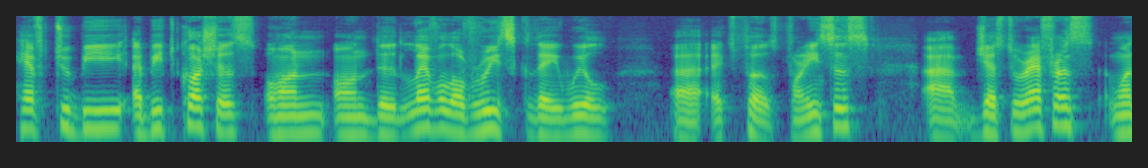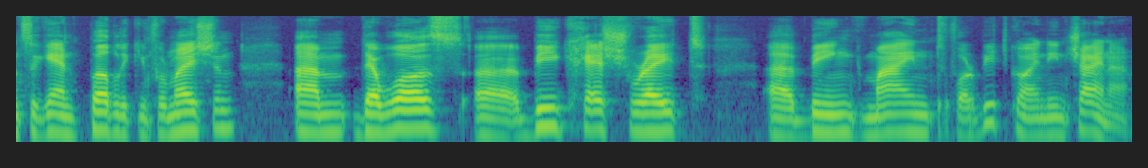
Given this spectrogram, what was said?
have to be a bit cautious on on the level of risk they will uh, expose. For instance, uh, just to reference once again public information, um, there was a big hash rate uh, being mined for Bitcoin in China,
